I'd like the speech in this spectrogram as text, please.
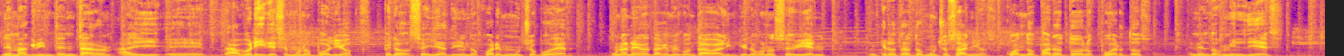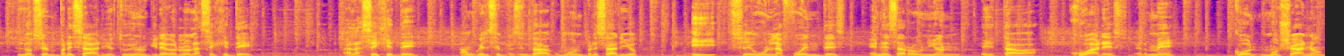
de Macri intentaron ahí eh, abrir ese monopolio, pero seguía teniendo Juárez mucho poder. Una anécdota que me contaba alguien que lo conoce bien, que lo trató muchos años. Cuando paró todos los puertos, en el 2010, los empresarios tuvieron que ir a verlo a la CGT, a la CGT, aunque él se presentaba como empresario, y según las fuentes, en esa reunión estaba Juárez, Hermé, con Moyano,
